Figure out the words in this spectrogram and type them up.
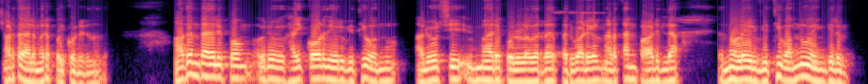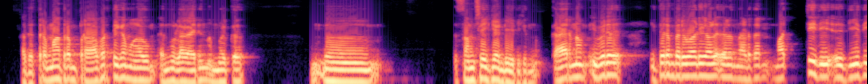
അടുത്ത കാലം വരെ പോയിക്കൊണ്ടിരുന്നത്. അതെന്തായാലും ഇപ്പം ഒരു ഹൈക്കോടതി ഒരു വിധി വന്നു. അലോഷിമാരെ പോലുള്ളവരുടെ പരിപാടികൾ നടത്താൻ പാടില്ല എന്നുള്ള ഒരു വിധി വന്നുവെങ്കിലും അത് എത്രമാത്രം പ്രാവർത്തികമാകും എന്നുള്ള കാര്യം നമ്മൾക്ക് സംശയിക്കേണ്ടിയിരിക്കുന്നു. കാരണം ഇവർ ഇത്തരം പരിപാടികൾ നടത്താൻ മറ്റ് രീതി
